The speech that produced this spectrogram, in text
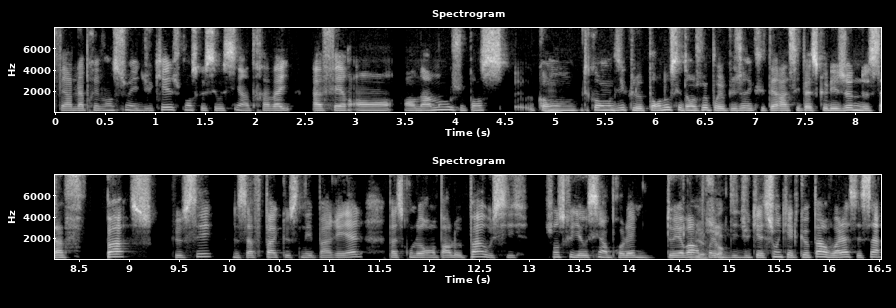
faire de la prévention, éduquer. Je pense que c'est aussi un travail à faire en, en amont. Je pense, quand, on, quand on dit que le porno c'est dangereux pour les plus jeunes, etc., c'est parce que les jeunes ne savent pas ce que c'est, ne savent pas que ce n'est pas réel, parce qu'on leur en parle pas aussi. Je pense qu'il y a aussi un problème, il doit y avoir Bien un problème d'éducation quelque part, voilà, c'est ça.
